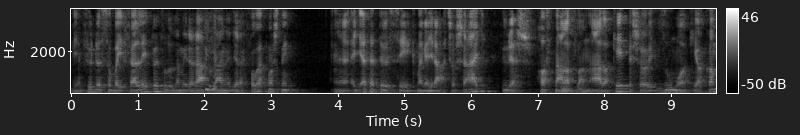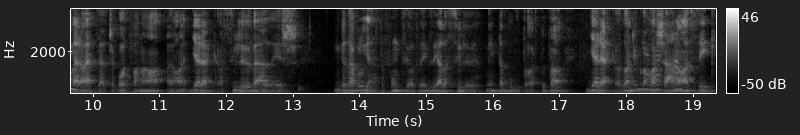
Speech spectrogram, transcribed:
ilyen fürdőszobai fellépő, tudod, amire rá tud állni a gyerek fogat mosni, egy etetőszék, meg egy rácsos ágy, üres, használatlan áll a kép, és ahogy zoomol ki a kamera, egyszer csak ott van a, a gyerek a szülővel, és igazából ugyanazt a funkciót végzi el a szülő, mint a bútor. Tehát a gyerek az anyuka hasán alszik,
